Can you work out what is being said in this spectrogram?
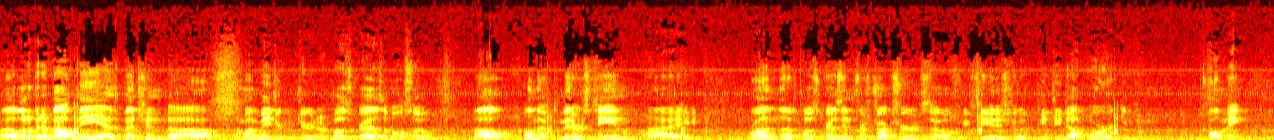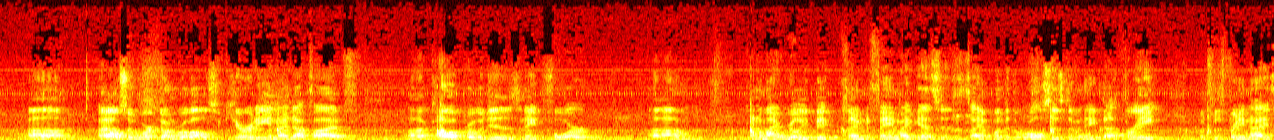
Uh, a little bit about me, as mentioned, I'm a major contributor to Postgres. I'm also on the committers team. I run the Postgres infrastructure, so if you see an issue with pg.org, you can call me. Um, I also worked on row level security in 9.5, uh, column privileges in 8.4. Um, kind of my really big claim to fame, I guess, is I implemented the role system in 8.3, which was pretty nice.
